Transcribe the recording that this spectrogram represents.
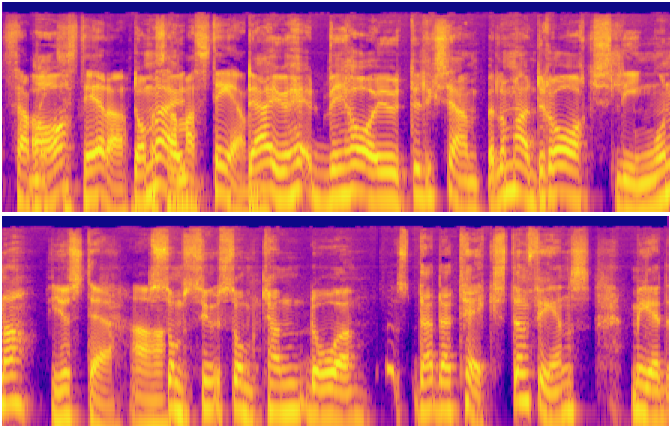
samexistera de på är, samma sten? Det är ju, vi har ju till exempel de här drakslingorna Just det. Ja. som, som kan då, där, där texten finns, med,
